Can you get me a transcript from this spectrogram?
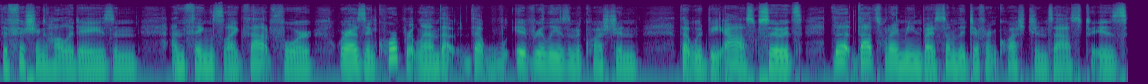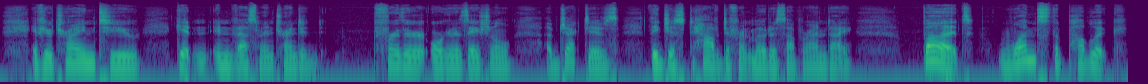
the fishing holidays and and things like that for? Whereas in corporate land that that it really isn't a question that would be asked. So it's that that's what I mean by some of the different questions asked is if you're trying to get investment trying to further organizational objectives they just have different modus operandi. But once the public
